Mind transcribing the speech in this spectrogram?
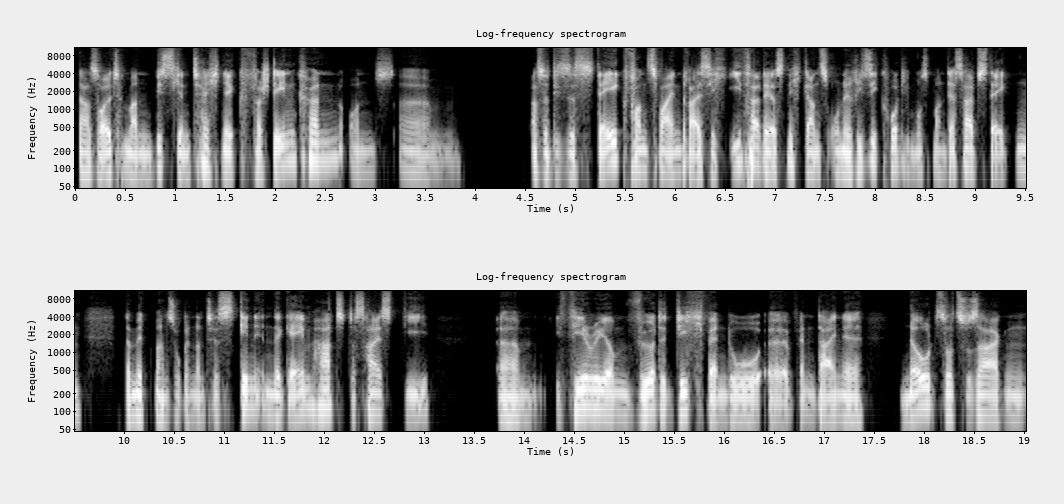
Da sollte man ein bisschen Technik verstehen können und ähm, also dieses Stake von 32 Ether, der ist nicht ganz ohne Risiko, die muss man deshalb staken, damit man sogenannte Skin in the Game hat. Das heißt, die ähm, Ethereum würde dich, wenn du, äh, wenn deine Node sozusagen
